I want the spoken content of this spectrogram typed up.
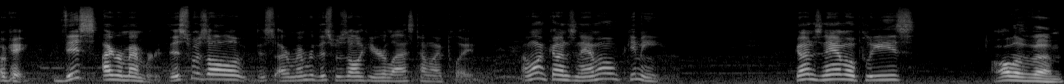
Okay, this I remember. This was all this I remember this was all here last time I played. I want guns and ammo. Gimme. Guns and ammo, please. All of them.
